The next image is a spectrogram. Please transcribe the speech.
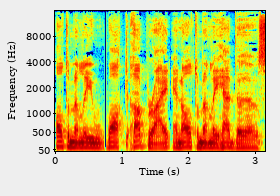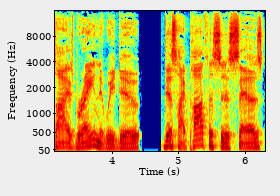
ultimately walked upright and ultimately had the size brain that we do. This hypothesis says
